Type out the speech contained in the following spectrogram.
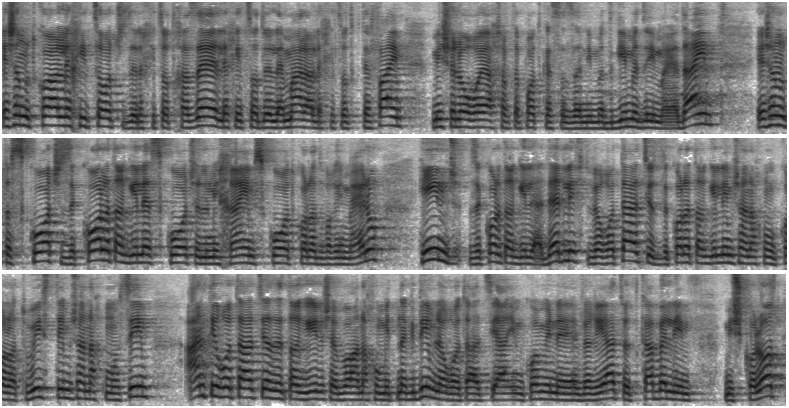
יש לנו את כל הלחיצות, שזה לחיצות חזה, לחיצות ללמעלה, לחיצות כתפיים. מי שלא רואה עכשיו את הפודקאסט, אז אני מדגים את זה עם הידיים. יש לנו את ה squat, שזה כל התרגילי squat של מכרעים, squat, כל הדברים האלו. hinge זה כל תרגילי ה deadlift, ורוטציות זה כל התרגילים שאנחנו, כל הטוויסטים שאנחנו עושים. אנטי רוטציה זה תרגיל שבו אנחנו מתנגדים לרוטציה עם כל מיני וריאציות, כבלים, משקולות,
